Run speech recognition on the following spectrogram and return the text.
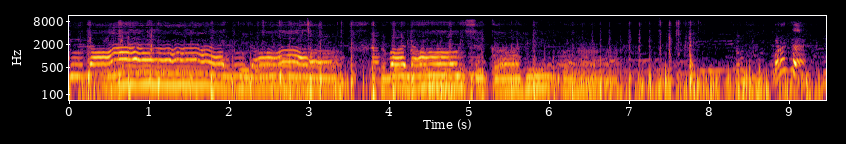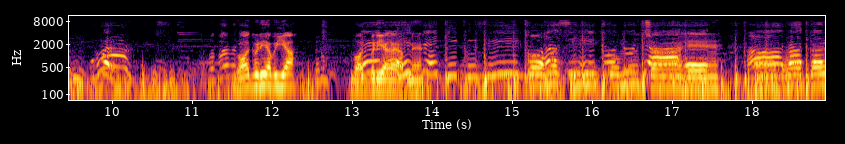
खुदा खुदा बना उसका ही बना। बहुत बढ़िया भैया। बहुत बढ़िया गाया आपने। खुशी को को हँसी को को चाहे चाहे आधा कर।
